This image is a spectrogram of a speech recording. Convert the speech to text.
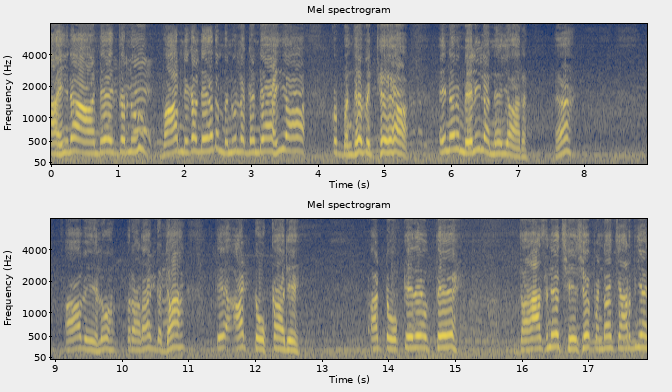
ਅਸੀਂ ਨਾ ਆਂਡੇ ਇੱਧਰ ਨੂੰ ਬਾਹਰ ਨਿਕਲਦੇ ਆ ਤੇ ਮੈਨੂੰ ਲੱਗਣ ਡਿਆ ਸੀ ਆ ਕੋਈ ਬੰਦੇ ਬੈਠੇ ਆ। ਇਹਨਾਂ ਨੂੰ ਮਿਲ ਹੀ ਲੈਣੇ ਯਾਰ ਹੈ? ਆ ਵੇਖ ਲਓ ਪੁਰਾਣਾ ਗੱਡਾ ਤੇ ਆ ਟੋਕਾ ਜੇ। ਆ ਟੋਕੇ ਦੇ ਉੱਤੇ ਦਾਸ ਨੇ 6-6 ਪੰਡਾਂ ਚੜ੍ਹਦੀਆਂ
